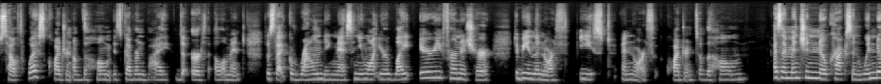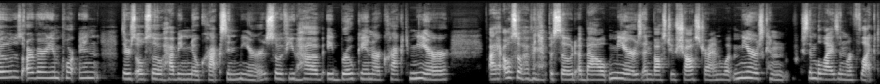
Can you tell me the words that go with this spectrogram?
southwest quadrant of the home is governed by the earth element. So it's that groundingness and you want your light airy furniture to be in the northeast and north quadrants of the home. As I mentioned, no cracks in windows are very important. There's also having no cracks in mirrors. So if you have a broken or cracked mirror, I also have an episode about mirrors and Vastu Shastra and what mirrors can symbolize and reflect,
